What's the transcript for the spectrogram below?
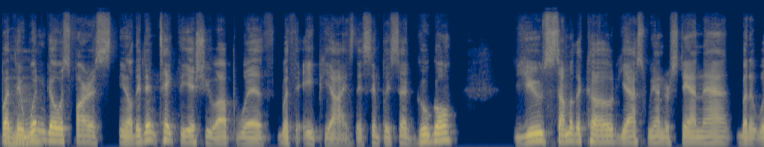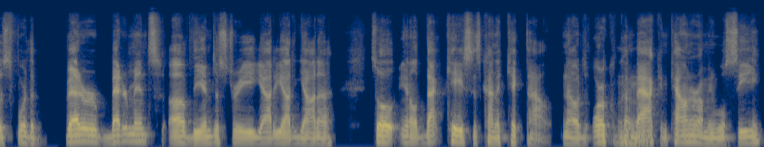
But mm-hmm. they wouldn't go as far as you know, they didn't take the issue up with with the APIs. They simply said, Google, use some of the code. Yes, we understand that, but it was for the better betterment of the industry, yada yada yada. So, you know, that case is kind of kicked out. Now, does Oracle come mm-hmm. back and counter? I mean, we'll see.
